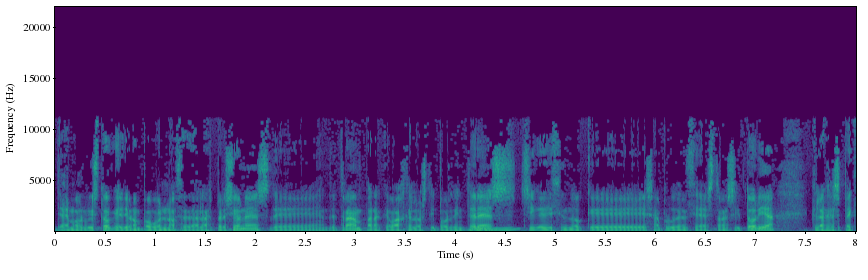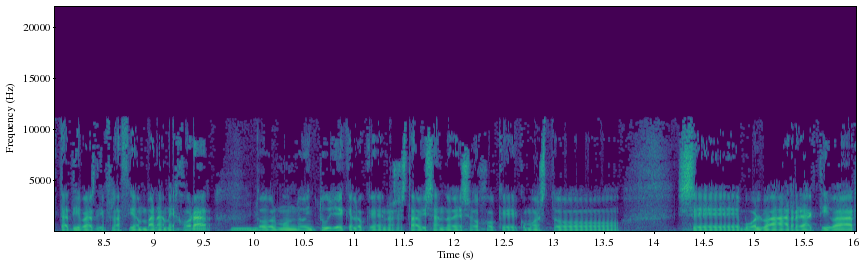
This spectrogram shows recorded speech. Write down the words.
ya hemos visto que un poco no cede a las presiones de, Trump para que baje los tipos de interés. Sigue diciendo que esa prudencia es transitoria, que las expectativas de inflación van a mejorar. Todo el mundo intuye que lo que nos está avisando es, ojo, que como esto se vuelva a reactivar,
